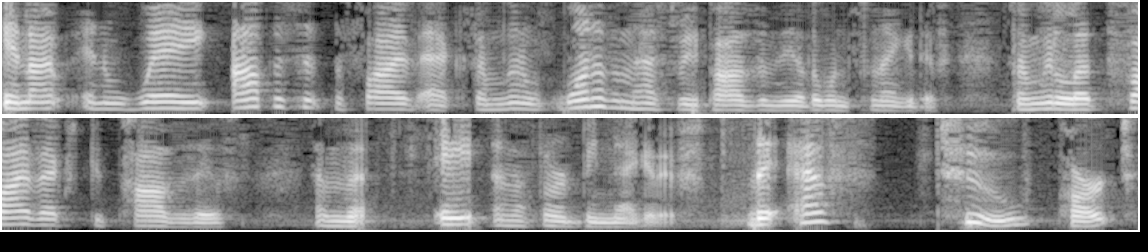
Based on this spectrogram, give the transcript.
in a, in a way opposite the 5x. I'm going to, one of them has to be positive, the other one's negative. So I'm going to let 5x be positive and the 8 and a third be negative. The F2 part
